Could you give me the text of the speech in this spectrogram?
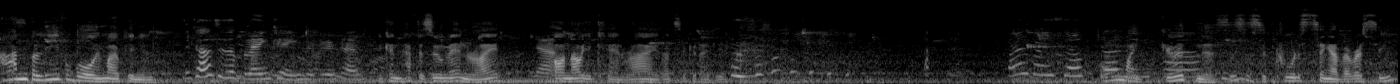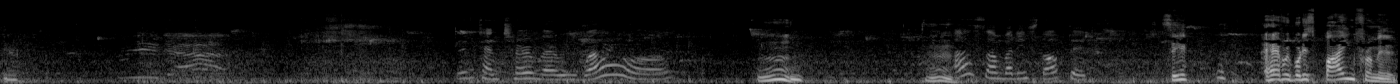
Unbelievable, in my opinion. You can't see the blinking. You can. You can have to zoom in, right? Yeah. Oh, now you can. Right, that's a good idea. Find myself Oh my goodness, this is the coolest thing I've ever seen here. It can turn very well. Mm. Mm. Oh, somebody stopped it. See? Everybody's buying from it.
